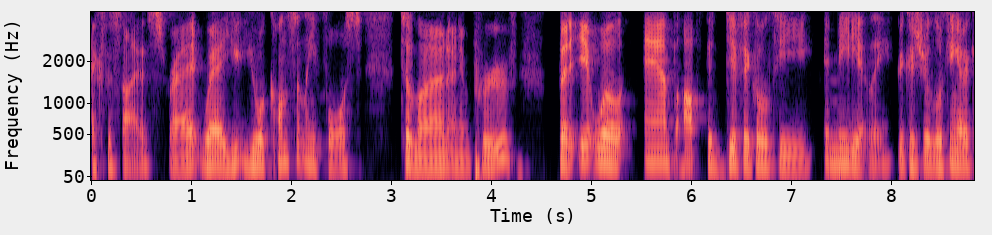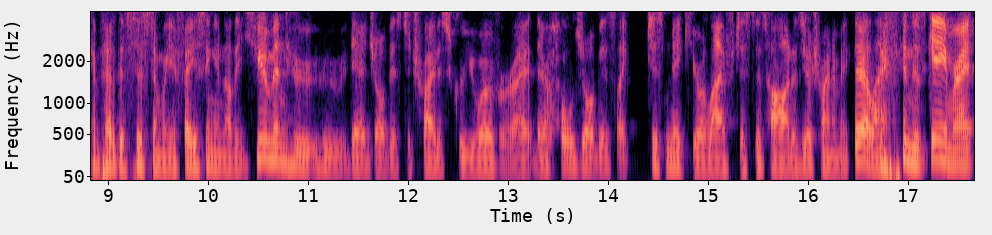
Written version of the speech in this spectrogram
exercise, right? Where you, you are constantly forced to learn and improve, but it will amp up the difficulty immediately because you're looking at a competitive system where you're facing another human who who their job is to try to screw you over, right? Their whole job is like just make your life just as hard as you're trying to make their life in this game, right?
